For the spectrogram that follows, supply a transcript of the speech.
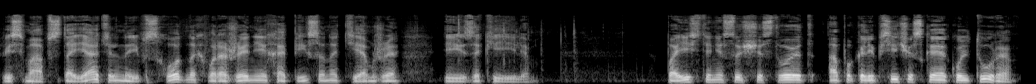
весьма обстоятельно и в сходных выражениях описано тем же Иезекиилем. Поистине существует апокалипсическая культура —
